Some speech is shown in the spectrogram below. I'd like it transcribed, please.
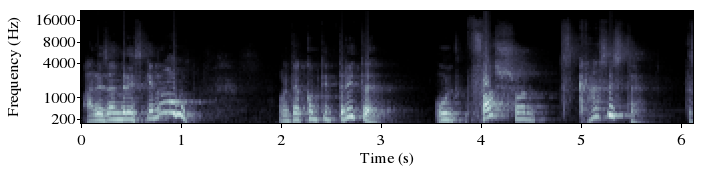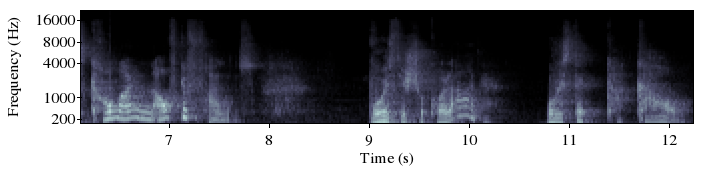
Alles andere ist gelogen. Und dann kommt die dritte. Und fast schon das Krasseste, das kaum allen aufgefallen ist. Wo ist die Schokolade? Wo ist der Kakao?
